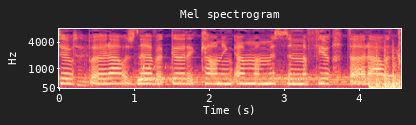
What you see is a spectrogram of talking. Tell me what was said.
But I was never good at counting. Am I missing a few? Thought I was.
